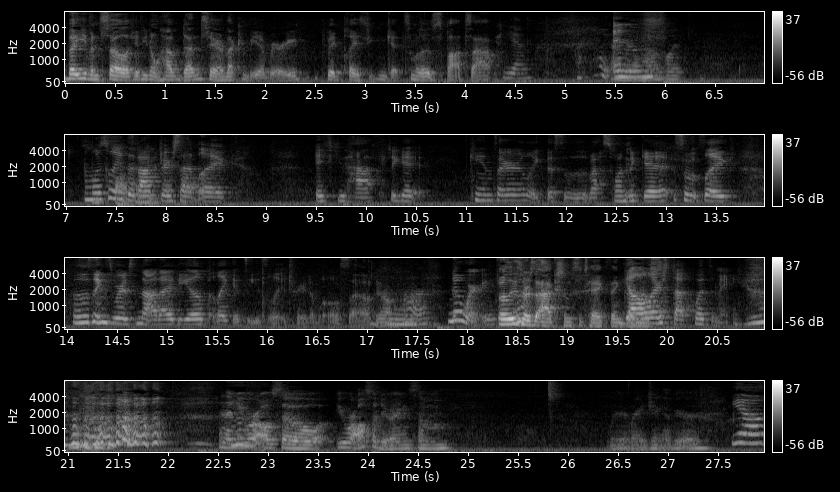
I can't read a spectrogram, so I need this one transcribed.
But even so, like if you don't have dense hair, that can be a very big place you can get some of those spots at. Yeah. I And- have, like, Luckily, the doctor chest. said like, if you have to get cancer, like this is the best one to get. So it's like one of those things where it's not ideal, but like it's easily treatable. So Yeah. Alright. no worries. But at least there's actions to take. Thank Y'all are goodness. stuck with me. And then you were also you were also doing some rearranging of your yeah.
